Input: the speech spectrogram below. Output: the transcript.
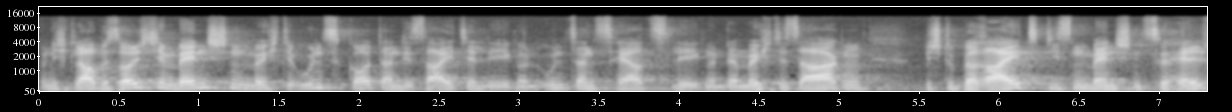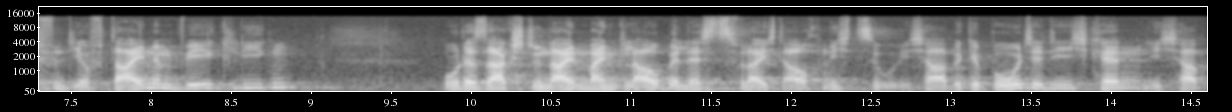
Und ich glaube, solche Menschen möchte uns Gott an die Seite legen und uns ans Herz legen. Und er möchte sagen, bist du bereit, diesen Menschen zu helfen, die auf deinem Weg liegen? Oder sagst du, nein, mein Glaube lässt es vielleicht auch nicht zu. Ich habe Gebote, die ich kenne, ich habe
